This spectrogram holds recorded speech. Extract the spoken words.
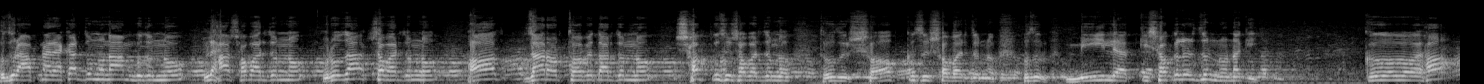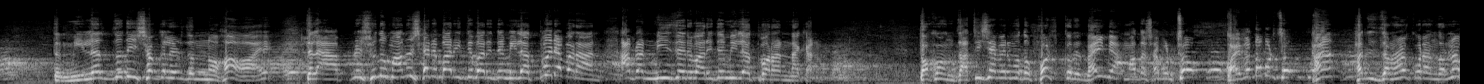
হুজুর আপনার একার জন্য নাম জন্য, বলে হ্যাঁ সবার জন্য, রোজা সবার জন্য, হজ যার অর্থ হবে তার জন্য সব কিছু সবার জন্য। তো হুজুর সব কিছু সবার জন্য। হুজুর মিলাদ কি সকলের জন্য নাকি? হ্যাঁ। তো মিলাদ যদি সকলের জন্য হয়, তাহলে আপনি শুধু মানুষের বাড়িতে বাড়িতে মিলাদ পড়ে পারান আপনার নিজের বাড়িতে মিলাদ পড়ান না কেন? তখন জাতি সাহেবের মতো ফোর্স করে ভাই মেয়ে মাদাসা পড়ছো? কয় মাতা পড়ছো? হ্যাঁ? হাদিস জানো, কোরআন জানো না?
